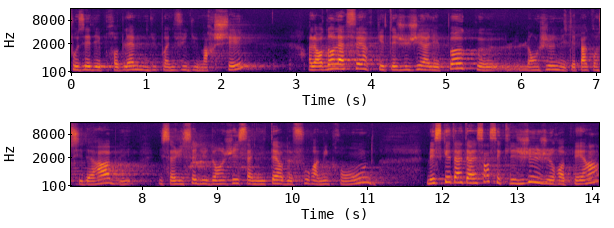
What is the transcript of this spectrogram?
poser des problèmes du point de vue du marché. Alors dans l'affaire qui était jugée à l'époque, euh, l'enjeu n'était pas considérable, il s'agissait du danger sanitaire de four à micro-ondes. Mais ce qui est intéressant, c'est que les juges européens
